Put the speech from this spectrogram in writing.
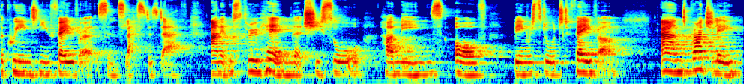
the Queen's new favourite since Leicester's death. And it was through him that she saw her means of being restored to favour. And gradually,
